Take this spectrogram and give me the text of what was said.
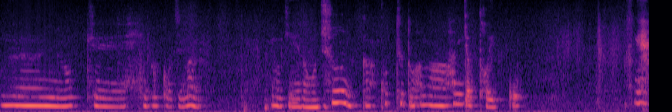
오늘은 이렇게 입을 거지만 여기에 너무 추우니까 코트도 하나 한 겹 더 입고. 아이고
